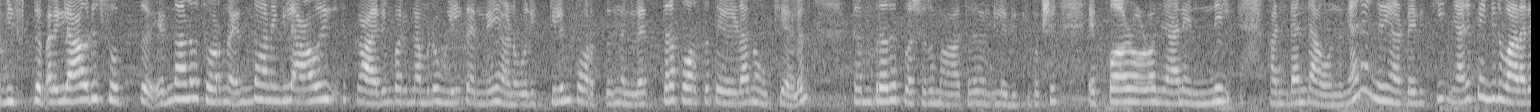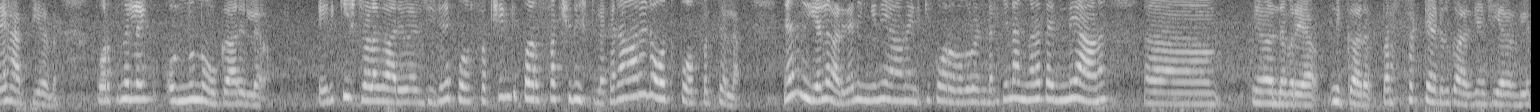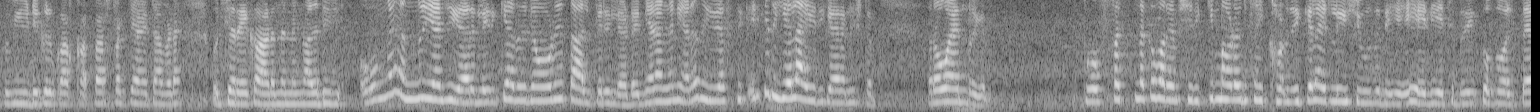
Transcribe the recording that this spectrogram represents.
വിസ്ഡം അല്ലെങ്കിൽ ആ ഒരു സ്വത്ത് എന്താണ് സ്വർണം? എന്താണെങ്കിൽ ആ ഒരു കാര്യം പറയും നമ്മുടെ ഉള്ളിൽ തന്നെയാണ്. ഒരിക്കലും പുറത്ത് എത്ര പുറത്ത് തേടാൻ നോക്കിയാലും ടെമ്പററി പ്ലഷർ മാത്രമേ നമുക്ക് ലഭിക്കൂ. പക്ഷെ എപ്പോഴോളം ഞാൻ എന്നിൽ കണ്ടന്റ് ആവുന്നു ഞാൻ എങ്ങനെയാട്ടെ എനിക്ക് ഞാനിപ്പോൾ എന്നിൽ വളരെ ഹാപ്പിയാണ് പുറത്തുനിന്ന് ലൈക്ക് ഒന്നും നോക്കാറില്ല. എനിക്കിഷ്ടമുള്ള കാര്യം എന്ന് വെച്ചാൽ പെർഫെക്ഷൻ എനിക്ക് പെർഫെക്ഷൻ ഇഷ്ടമില്ല കാരണം ആരും ലോകത്ത് പെർഫെക്റ്റ് അല്ല. ഞാൻ റിയലാണ് ഞാൻ ഇങ്ങനെയാണ് എനിക്ക് കുറവുകളുണ്ടായിരിക്കും ഞാൻ അങ്ങനെ തന്നെയാണ് ഞാൻ എന്താ പറയുക നിൽക്കാറ് പെർഫെക്റ്റ് ആയിട്ടൊരു കാര്യം ഞാൻ ചെയ്യാറില്ല. ഇപ്പോൾ വീഡിയോകൾ പെർഫെക്റ്റ് ആയിട്ട് അവിടെ ഒരു ചെറിയ കാണുന്നുണ്ടെങ്കിൽ അത് ഡിലി അങ്ങനെയൊന്നും ഞാൻ ചെയ്യാറില്ല. എനിക്ക് അതിനോട് താല്പര്യമില്ല കേട്ടോ. ഞാൻ അങ്ങനെയാണ് റിയലിസ്റ്റിക് എനിക്ക് റിയൽ ആയിരിക്കാനാണ് ഇഷ്ടം. Raw and real. പെർഫെക്റ്റ് എന്നൊക്കെ പറയാം. ശരിക്കും അവിടെ ഒരു സൈക്കോളജിക്കൽ ആയിട്ടുള്ള ഇഷ്യൂസ് ഉണ്ട്. എ ഡി എച്ച് ഡി പോലത്തെ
